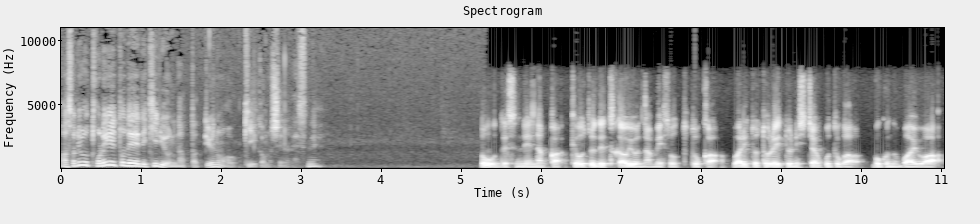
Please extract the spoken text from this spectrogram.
まあ、それをトレートでできるようになったっていうのが大きいかもしれないですね。そうですね。なんか共通で使うようなメソッドとか、割とトレートにしちゃうことが僕の場合は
